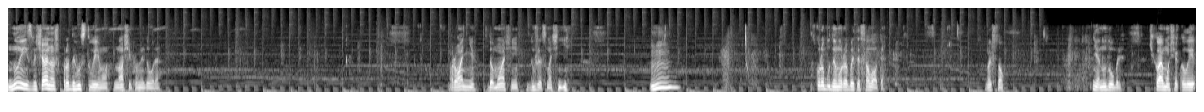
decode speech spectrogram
Ну і, звичайно ж, продегустуємо наші помідори. Ранні, домашні, дуже смачні. М. Скоро будемо робити салати. Ось так. Ні, ну добре. Чекаємо ще, коли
